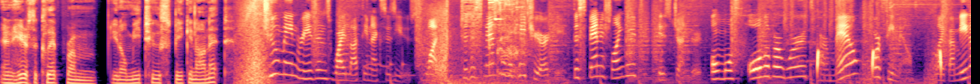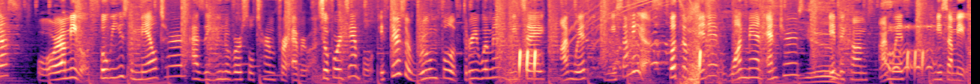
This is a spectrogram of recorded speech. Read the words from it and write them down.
And here's a clip from, you know, mitú speaking on it. Two main reasons why Latinx is used. One, to dismantle the patriarchy. The Spanish language is gendered. Almost all of our words are male or female, like amigas, or amigos, but we use the male term as a universal term for everyone. So for example, if there's a room full of three women, we'd say, I'm with mis amigas. But the minute one man enters, you. it becomes, I'm with mis amigos.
